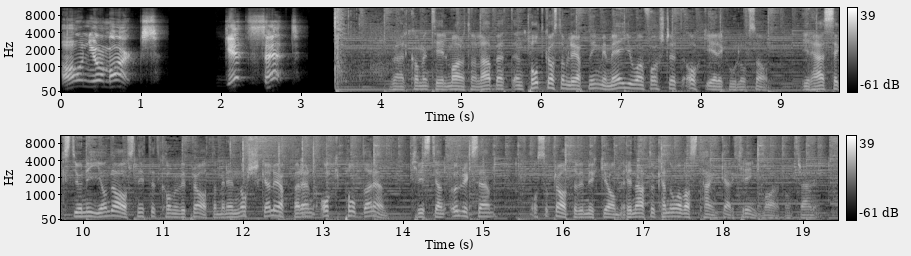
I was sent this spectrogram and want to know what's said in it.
On your marks. Get set! Välkommen till Maratonlabbet, en podcast om löpning med mig Johan Forsstedt och Erik Olofsson. I det här 69 avsnittet kommer vi prata med den norska löparen och poddaren Christian Ulriksen och så pratar vi mycket om Renato Canovas tankar kring maratonträning.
